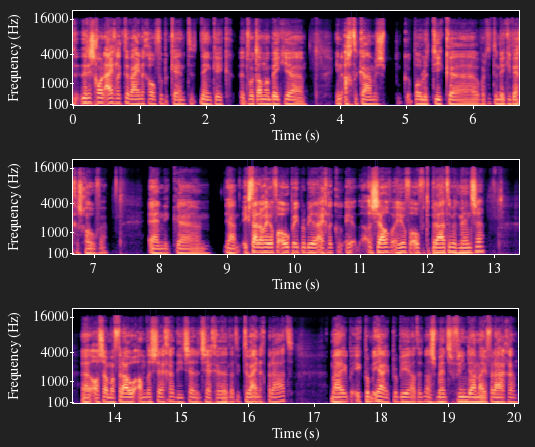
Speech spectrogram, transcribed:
er is gewoon eigenlijk te weinig over bekend, denk ik. Het wordt allemaal een beetje eh, in achterkamers, politiek, eh, wordt het een beetje weggeschoven. En ik, eh, ja, ik sta er heel veel open. Ik probeer er eigenlijk zelf heel veel over te praten met mensen. Eh als zou mijn vrouwen anders zeggen, die ze- zeggen dat ik te weinig praat. Maar ik, ik, probeer, ja, ik probeer altijd, als mensen, vrienden aan mij vragen,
